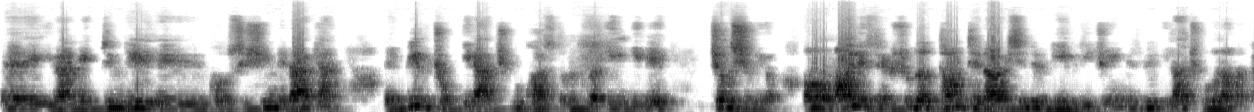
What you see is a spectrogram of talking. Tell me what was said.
E, ivermektin, e, kolsişindi derken e, birçok ilaç bu hastalıkla ilgili çalışılıyor. Ama maalesef şu da tam tedavisidir diyebileceğimiz bir ilaç bulunamadı.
